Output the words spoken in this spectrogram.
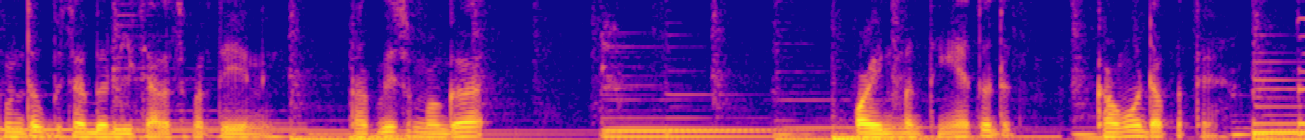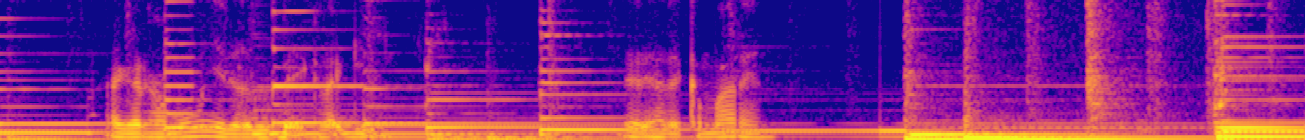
untuk bisa berbicara seperti ini. Tapi semoga poin pentingnya itu kamu dapat ya. Agar kamu menjadi lebih baik lagi dari hari kemarin. thank you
